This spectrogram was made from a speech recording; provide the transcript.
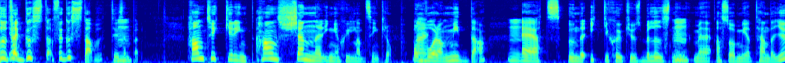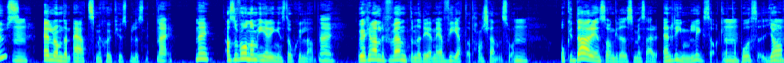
alltså här, Gustav, för Gustav till Mm. exempel. Han tycker inte, han känner ingen skillnad i sin kropp om Nej. våran middag Mm. äts under icke sjukhusbelysning Mm. med, alltså med tända ljus Mm. eller om den äts med sjukhusbelysning. Nej. Nej. Alltså för honom är det ingen stor skillnad. Nej. Och jag kan aldrig förvänta mig det när jag vet att han känner så. Mm. Och där är en sån grej som är så här, en rimlig sak att Mm. ta på sig. Jag Mm.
